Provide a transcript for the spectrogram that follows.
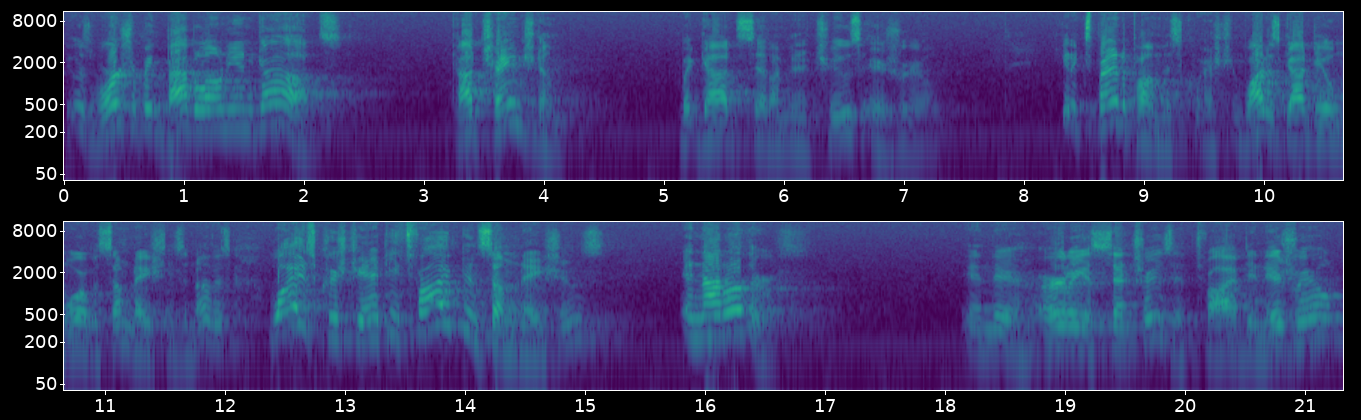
He was worshiping Babylonian gods. God changed him. But God said, I'm going to choose Israel. You can expand upon this question. Why does God deal more with some nations than others? Why has Christianity thrived in some nations and not others? In the earliest centuries, it thrived in Israel,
